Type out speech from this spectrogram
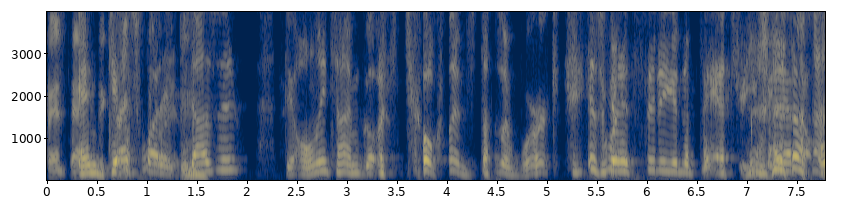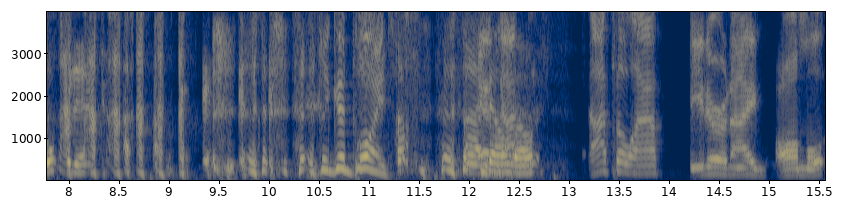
Fantastic. And guess what? It doesn't. The only time Go, Go Cleanse doesn't work is when it's sitting in the pantry. You have to open it. It's a good point. I know. Not, well, not to laugh, Peter and I almost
